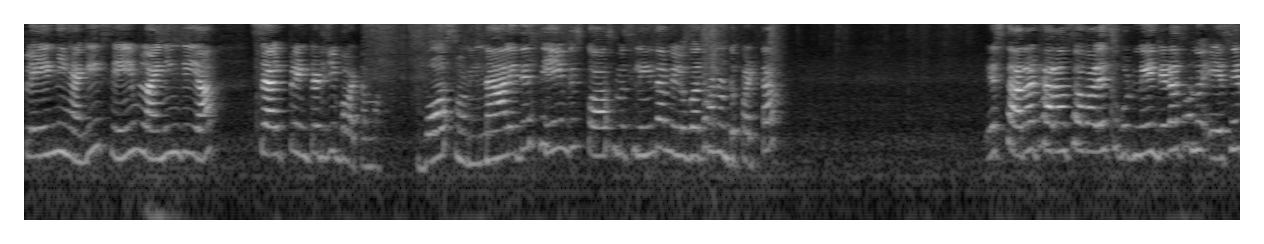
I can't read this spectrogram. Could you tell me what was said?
ਪਲੇਨ ਨਹੀਂ ਹੈਗੀ ਸੇਮ ਲਾਈਨਿੰਗ ਦੀ ਆ ਸੈਲਫ ਪ੍ਰਿੰਟਡ ਜੀ ਬਾਟਮ ਆ। ਬਹੁਤ ਸੋਹਣੀ। ਨਾਲ ਇਹਦੇ ਸੇਮ ਵਿਸਕੋਸ ਮਸਲੀਨ ਦਾ ਮਿਲੂਗਾ ਤੁਹਾਨੂੰ ਦੁਪੱਟਾ। ਇਹ 17 1800 ਵਾਲੇ ਸੂਟ ਨੇ, ਜਿਹੜਾ ਤੁਹਾਨੂੰ ਇਸੇ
